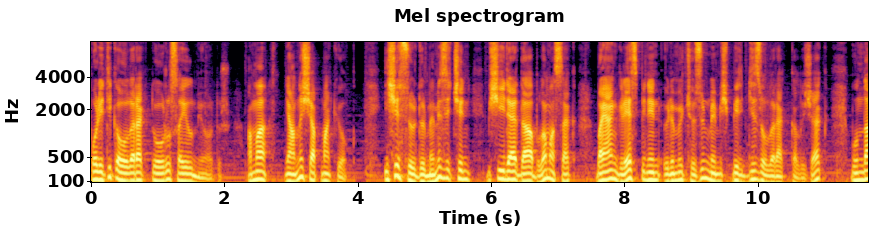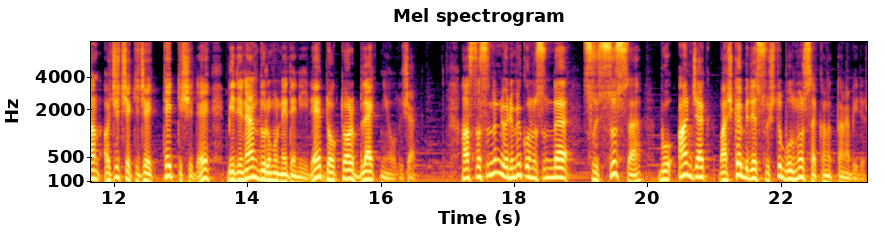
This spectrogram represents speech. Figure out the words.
politika olarak doğru sayılmıyordur. Ama yanlış yapmak yok. İşi sürdürmemiz için bir şeyler daha bulamazsak Bayan Gillespie'nin ölümü çözülmemiş bir giz olarak kalacak. Bundan acı çekecek tek kişi de bilinen durumu nedeniyle Doktor Blackney olacak. Hastasının ölümü konusunda suçsuzsa bu ancak başka biri suçlu bulunursa kanıtlanabilir.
